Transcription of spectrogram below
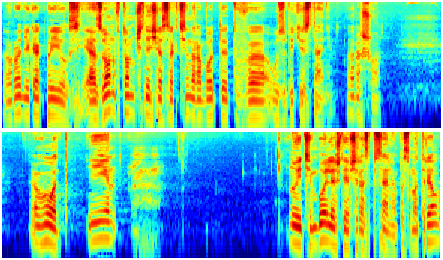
Вроде как появился. И Озон в том числе сейчас активно работает в Узбекистане. Хорошо. Вот. И, ну и тем более, что я вчера специально посмотрел,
